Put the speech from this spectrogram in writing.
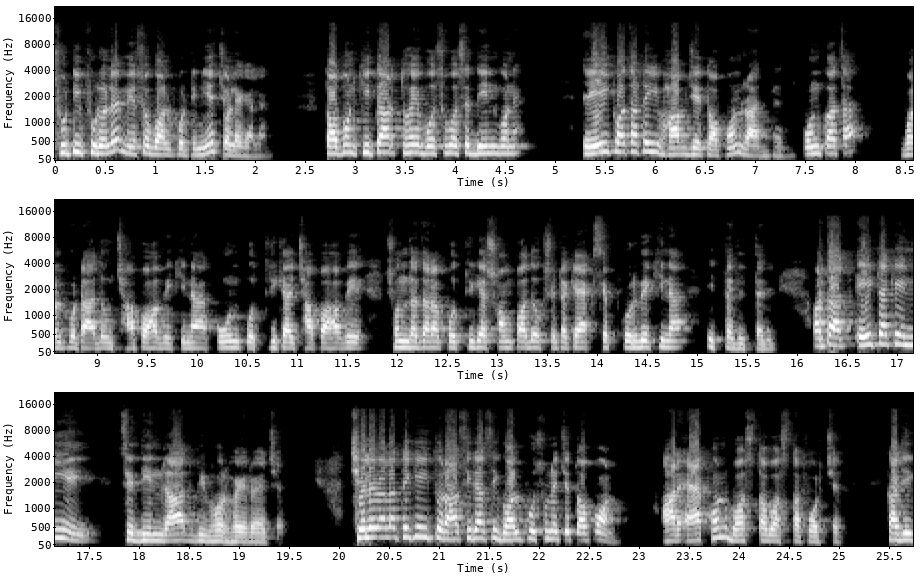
ছুটি ফুরলে মেসো গল্পটি নিয়ে চলে গেলেন। তপন কৃতার্থ হয়ে বসে বসে দিন গনে। এই কথাটাই ভাবছে তপন রাত দেন। কোন কথা? গল্পটা আদৌ ছাপা হবে কিনা? কোন পত্রিকায় ছাপা হবে? সন্ধ্যাতারা পত্রিকার সম্পাদক সেটাকে অ্যাকসেপ্ট করবে কিনা? ইত্যাদি ইত্যাদি। অর্থাৎ এইটাকে নিয়েই সে দিন রাত বিভোর হয়ে রয়েছে। ছেলেবেলা থেকেই তো রাশি রাশি গল্প শুনেছে তপন, আর এখন বস্তা বস্তা পড়ছে। কাজেই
